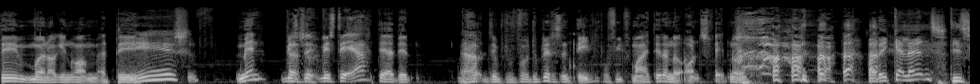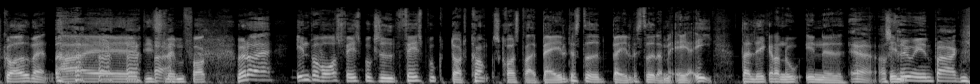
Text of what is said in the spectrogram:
Det må jeg nok indrømme, at det... Yes. Men hvis, Altså. det, hvis det er, det er den. Ja. Det, det bliver da sådan en datingprofil for mig. Det er da noget åndssvagt noget. Var det ikke galant? De er skøjet, mand. Ej, de er slemme fuck. Ved du hvad? Inde på vores Facebook-side, facebook.com, skrådstræk Bæltestedet, Bæltestedet er med A og E, der ligger der nu en... Øh, Ja, og skriv i indbakken.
